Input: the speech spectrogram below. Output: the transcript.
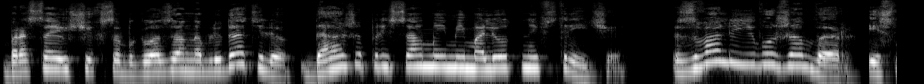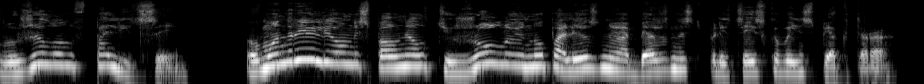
бросающихся в глаза наблюдателю даже при самой мимолетной встрече. Звали его Жавер, и служил он в полиции. В Монреале он исполнял тяжелую, но полезную обязанность полицейского инспектора.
